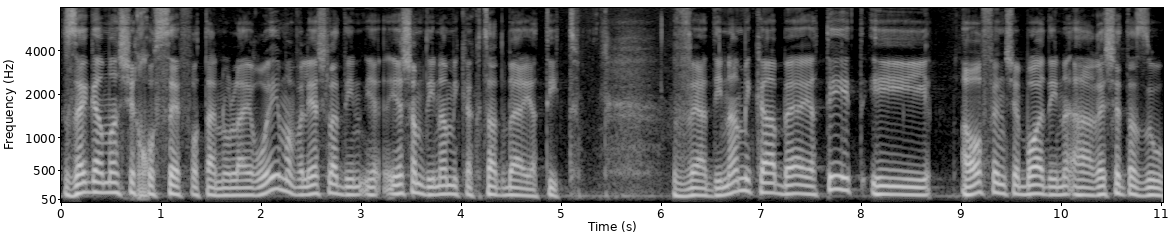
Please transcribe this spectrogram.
זה גם מה שחושף אותנו לאירועים, אבל יש, לדין... יש שם דינמיקה קצת בעייתית. והדינמיקה הבעייתית היא האופן שבו הדינ... הרשת הזו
